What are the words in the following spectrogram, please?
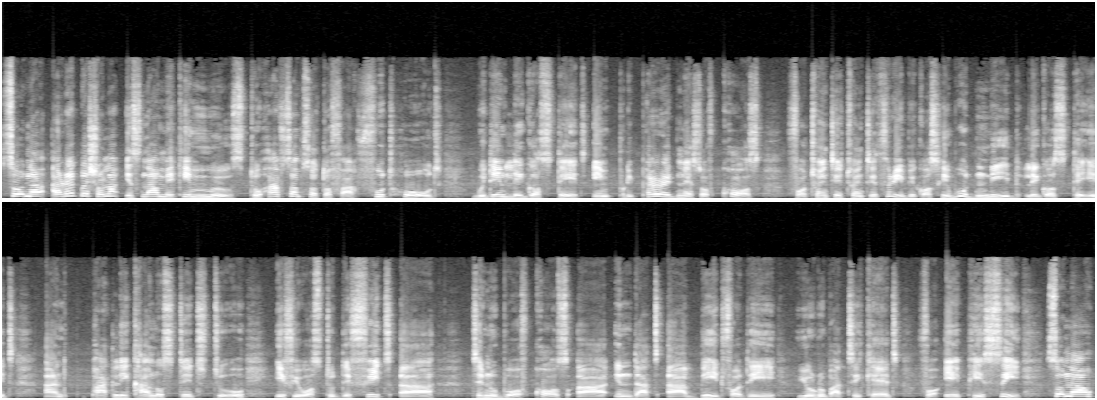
So now Aregbesola is now making moves to have some sort of a foothold within Lagos State in preparedness, of course, for 2023 because he would need Lagos State and partly Kano State too if he was to defeat uh, Tinubu, of course, uh, in that uh, bid for the Yoruba ticket for APC. So now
